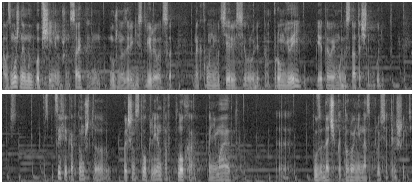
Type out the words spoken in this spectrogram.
А возможно, ему вообще не нужен сайт, а ему нужно зарегистрироваться на каком-нибудь сервисе вроде там Prom.ua, и этого ему достаточно будет. То есть специфика в том, что большинство клиентов плохо понимают э, ту задачу, которую они нас просят решить.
